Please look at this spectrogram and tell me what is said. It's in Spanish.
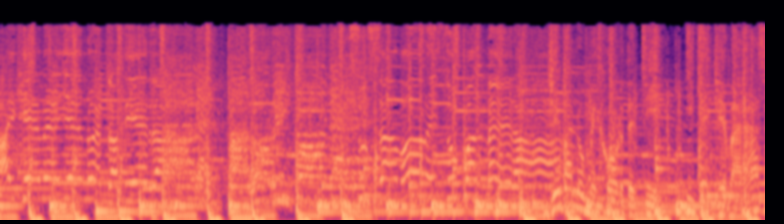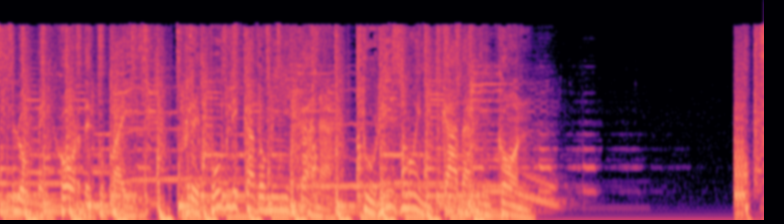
Hay que ver nuestra tierra. Dale pa los rincones. Su sabor y su palmera. Lleva lo mejor de ti y te llevarás lo mejor de tu país. República Dominicana. Turismo en cada rincón.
